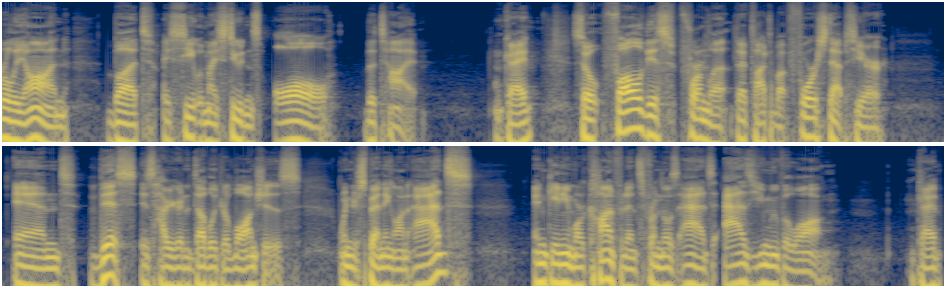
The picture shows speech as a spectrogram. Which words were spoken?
early on, but I see it with my students all the time. Okay. So follow this formula that I've talked about, four steps here. And this is how you're going to double your launches when you're spending on ads and gaining more confidence from those ads as you move along. Okay.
